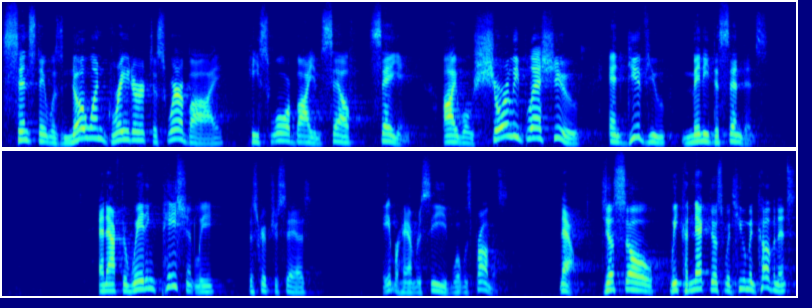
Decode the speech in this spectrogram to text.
since there was no one greater to swear by, he swore by himself, saying, I will surely bless you and give you many descendants. And after waiting patiently, the scripture says, Abraham received what was promised. Now, just so we connect this with human covenants,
